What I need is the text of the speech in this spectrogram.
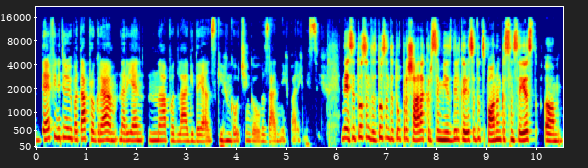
Definitivno je pa ta program narejen na podlagi dejanskih Mhm. coachingov v zadnjih parih mesecih. Ne, se to sem, zato sem te to vprašala, ker se mi je zdelo, ker jaz se tudi spomnim, ker sem se jaz, um,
